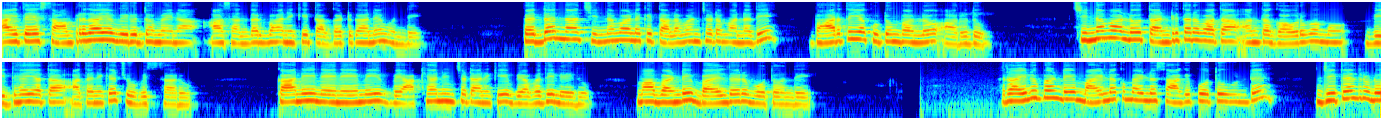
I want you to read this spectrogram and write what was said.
అయితే సాంప్రదాయ విరుద్ధమైన ఆ సందర్భానికి తగ్గట్టుగానే ఉంది. పెద్దన్న చిన్నవాళ్ళకి తల వంచడం అన్నది భారతీయ కుటుంబంలో అరుదు. చిన్నవాళ్ళు తండ్రి తర్వాత అంత గౌరవము విధేయత అతనికే చూపిస్తారు. కానీ నేనేమీ వ్యాఖ్యానించడానికి వ్యవధి లేదు. మా బండి బయలుదేరబోతోంది. రైలు బండి మైళ్ళకు మైళ్ళు సాగిపోతూ ఉంటే జితేంద్రుడు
